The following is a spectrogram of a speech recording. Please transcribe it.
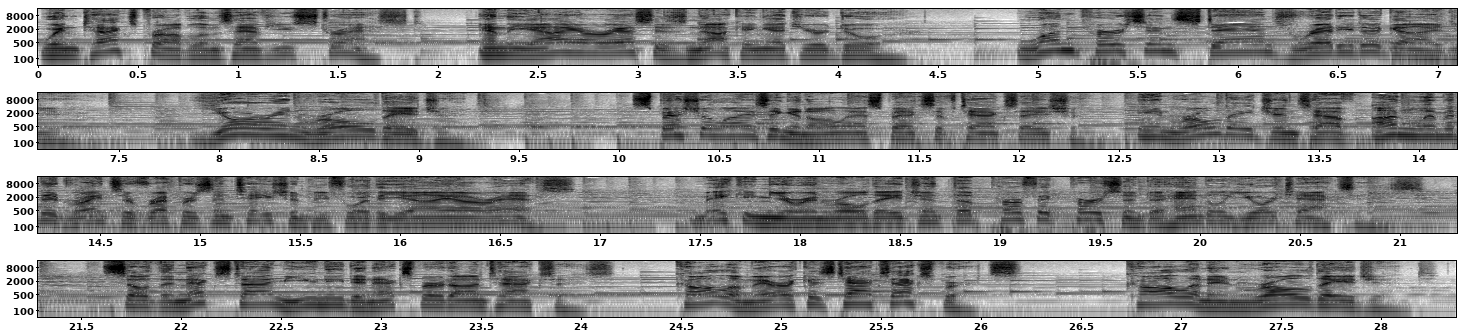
When tax problems have you stressed and the IRS is knocking at your door, one person stands ready to guide you your enrolled agent. Specializing in all aspects of taxation, enrolled agents have unlimited rights of representation before the IRS, making your enrolled agent the perfect person to handle your taxes. So the next time you need an expert on taxes, call America's Tax Experts. Call an enrolled agent.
